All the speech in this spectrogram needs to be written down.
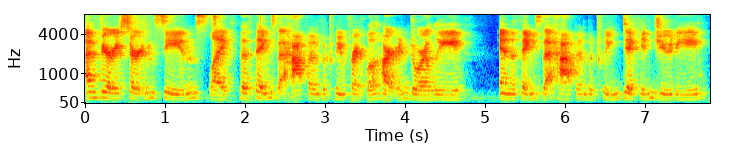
on very certain scenes, like the things that happen between Franklin Hart and Doralee, and the things that happen between Dick and Judy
